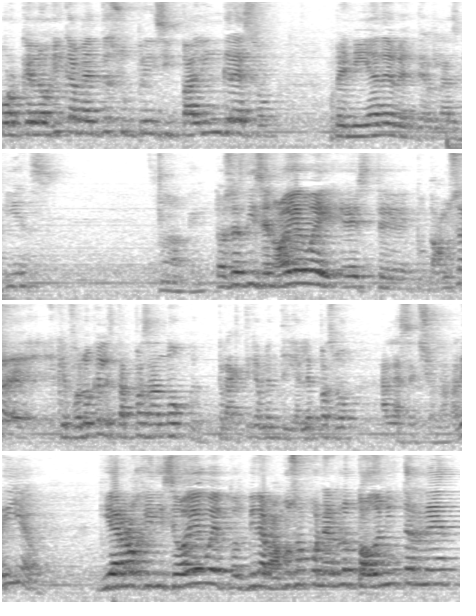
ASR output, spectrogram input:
Porque lógicamente su principal ingreso venía de vender las guías. Ah, ok. Entonces dicen, oye, güey, este, pues vamos a. ¿Qué fue lo que le está pasando? Pues prácticamente ya le pasó a la sección amarilla, güey. Guía roja y dice, oye, güey, pues mira, vamos a ponerlo todo en internet.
